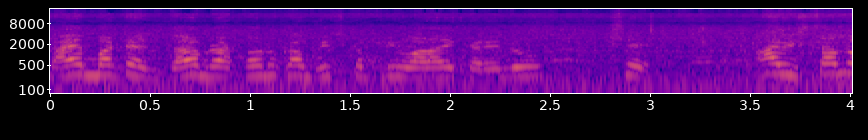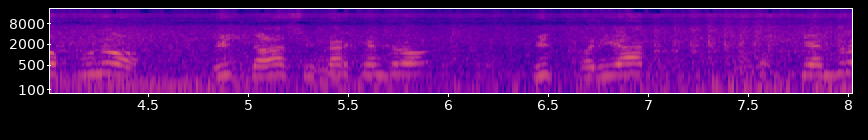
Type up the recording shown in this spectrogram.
કાયમ માટે અંધારામ રાખવાનું કામ વીજ કંપનીવાળાએ કરેલું છે. આ વિસ્તારમાં પુનઃ વીજ નાણાં સ્વીકાર કેન્દ્ર, વીજ ફરિયાદ કેન્દ્ર,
